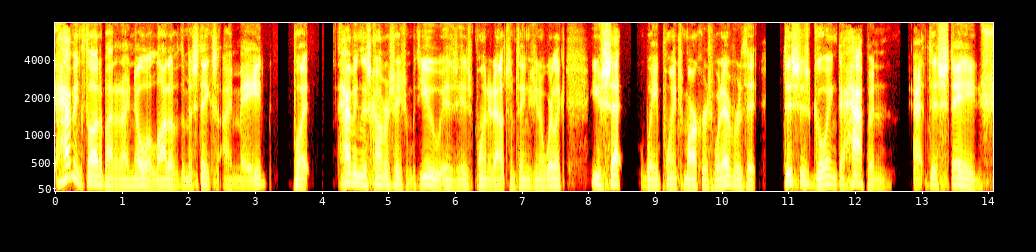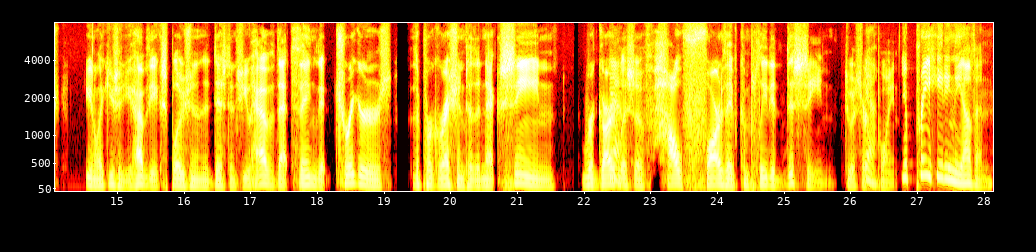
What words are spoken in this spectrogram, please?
having thought about it, I know a lot of the mistakes I made, but having this conversation with you is is pointed out some things, you know, where like you set waypoints, markers, whatever that this is going to happen at this stage you know, like you said, you have the explosion in the distance. You have that thing that triggers the progression to the next scene, regardless yeah. of how far they've completed this scene to a certain yeah. point. You're preheating the oven,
